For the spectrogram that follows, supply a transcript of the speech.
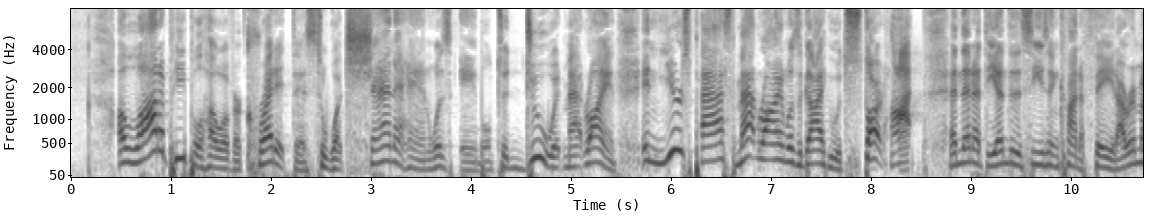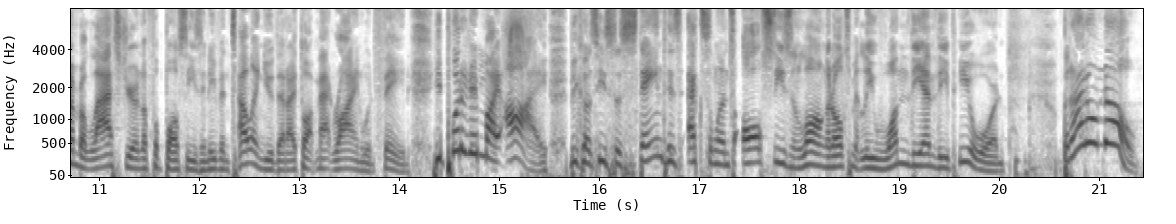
A lot of people, however, credit this to what Shanahan was able to do with Matt Ryan. In years past, Matt Ryan was a guy who would start hot and then at the end of the season kind of fade. I remember last year in the football season even telling you that I thought Matt Ryan would fade. He put it in my eye because he sustained his excellence all season long and ultimately won the MVP award. But I don't know.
